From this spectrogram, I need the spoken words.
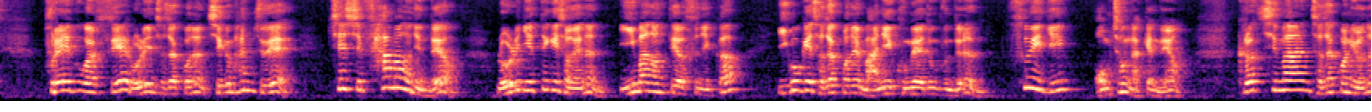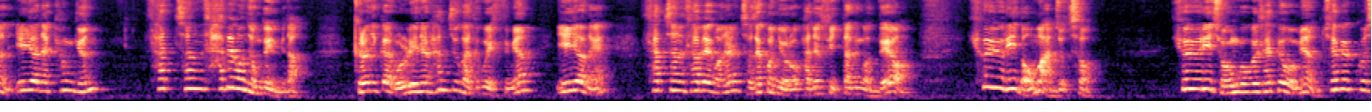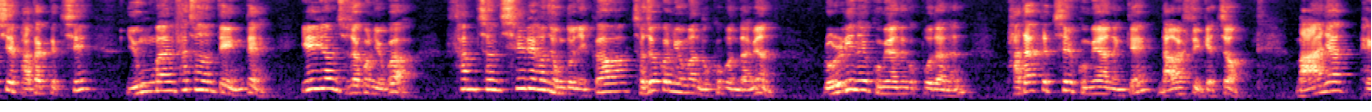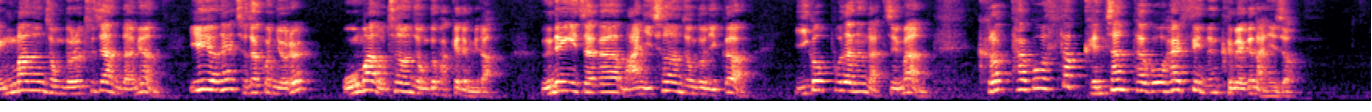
브레이브걸스의 롤린 저작권은 지금 한 주에 74만원인데요. 롤린이 뜨기 전에는 2만원대였으니까 이 곡의 저작권을 많이 구매해둔 분들은 수익이 엄청 났겠네요. 그렇지만 저작권료는 1년에 평균 4,400원 정도입니다. 그러니까 롤린을 한 주 가지고 있으면 1년에 4,400원을 저작권료로 받을 수 있다는 건데요. 효율이 너무 안 좋죠. 효율이 좋은 곡을 살펴보면 최백호 씨의 바닥 끝이 6만 4천원대인데 1년 저작권료가 3,700원 정도니까 저작권료만 놓고 본다면 롤린을 구매하는 것보다는 바닥 끝을 구매하는 게 나을 수 있겠죠. 만약 100만원 정도를 투자한다면 1년에 저작권료를 5만 5천원 정도 받게 됩니다. 은행이자가 12,000원 정도니까 이것보다는 낫지만 그렇다고 썩 괜찮다고 할 수 있는 금액은 아니죠.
